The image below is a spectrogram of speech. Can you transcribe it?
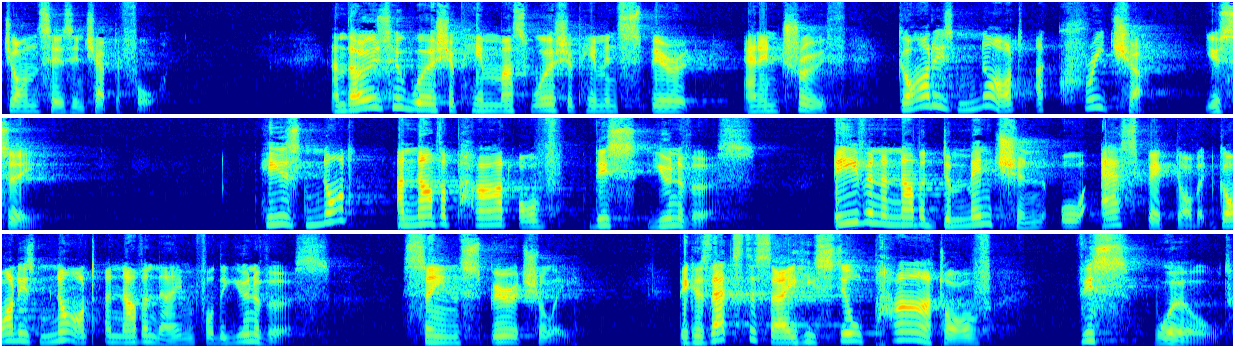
John says in chapter 4. And those who worship him must worship him in spirit and in truth. God is not a creature, you see. He is not another part of this universe, even another dimension or aspect of it. God is not another name for the universe, seen spiritually. Because that's to say, he's still part of this world.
